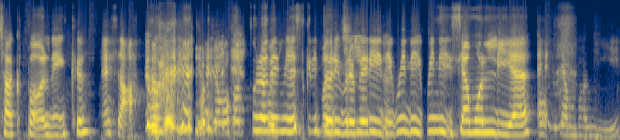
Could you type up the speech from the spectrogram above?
Chuck Polnick. Esatto. Uno dei miei scrittori preferiti, quindi, quindi, siamo lì, eh. eh siamo lì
